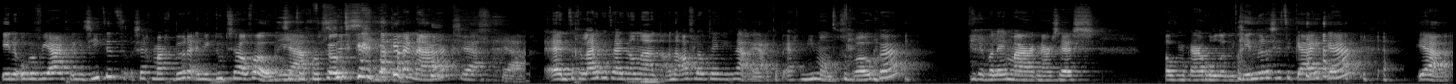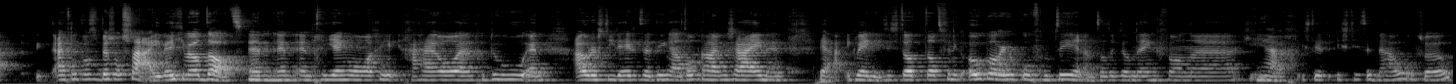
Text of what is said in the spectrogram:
in, op een verjaardag, je ziet het zeg maar gebeuren en ik doe het zelf ook. Ik Ja, zit dan gewoon zo te kijken ernaar. Ja. ja. En tegelijkertijd dan aan, aan de afloop denk ik, nou ja, ik heb echt niemand gesproken. ik heb alleen maar naar zes over elkaar rollende kinderen zitten kijken. Ja, eigenlijk was het best wel saai, weet je wel, dat. En, en, en gejengel en ge- gehuil en gedoe en ouders die de hele tijd dingen aan het opruimen zijn. En ja, ik weet niet. Dus dat, dat vind ik ook wel weer heel confronterend. Dat ik dan denk van, eh Ja. is, dit, is dit het nou of zo?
